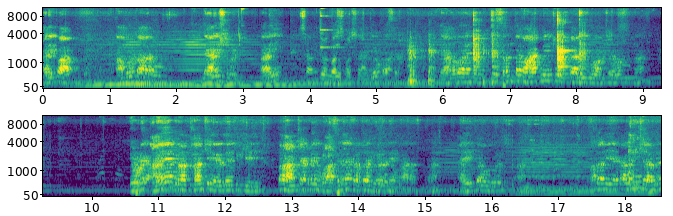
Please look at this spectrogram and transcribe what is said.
हरिपाठ अमृतानुभव ज्ञानेश्वरी आणि सांगोपासक संत महात्म्यांची उपकार आमच्यावर एवढे अनेक ग्रंथांची निर्मिती केली पण आमच्याकडे वाचण्याकरता वेळ नाही महाराज आहे का वगैरे? आता मी एकाला विचारलं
